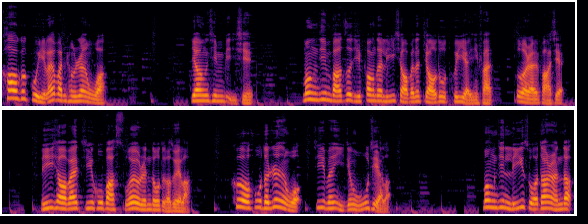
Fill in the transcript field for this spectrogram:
靠个鬼来完成任务啊！将心比心，孟进把自己放在李小白的角度推演一番，赫然发现，李小白几乎把所有人都得罪了，客户的任务基本已经无解了。孟进理所当然的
